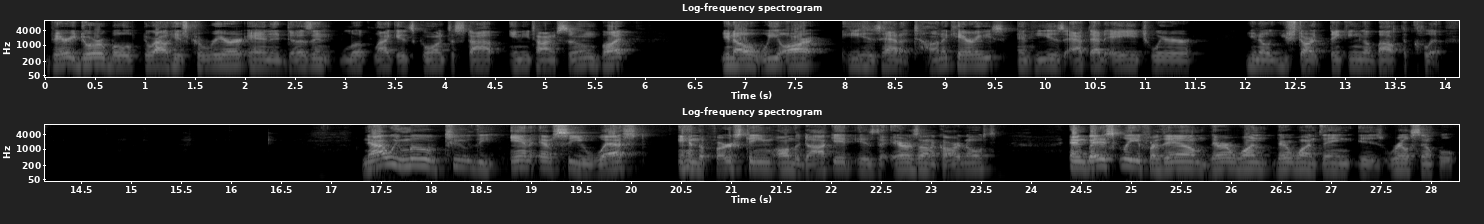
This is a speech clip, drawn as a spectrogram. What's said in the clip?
very durable throughout his career, and it doesn't look like it's going to stop anytime soon. But, you know, we are, he has had a ton of carries, and he is at that age where, you know, you start thinking about the cliff. Now we move to the NFC West, and the first team on the docket is the Arizona Cardinals. And basically, for them, their one their one thing is real simple.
